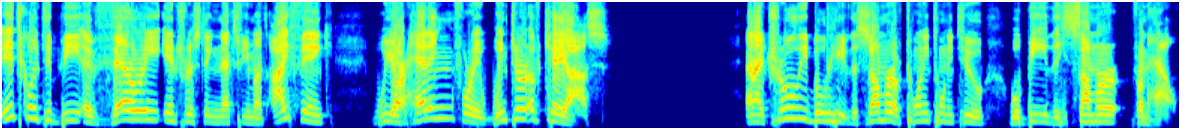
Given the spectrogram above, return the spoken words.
It's going to be a very interesting next few months. I think we are heading for a winter of chaos. And I truly believe the summer of 2022 will be the summer from hell.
